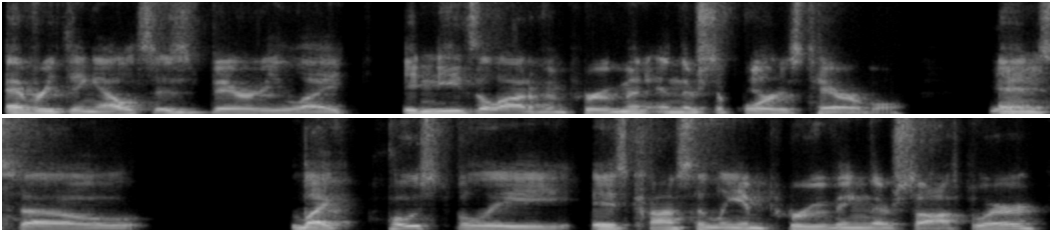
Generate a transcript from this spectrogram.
everything else is very like it needs a lot of improvement and their support is terrible. Yeah. And so like Hostfully is constantly improving their software.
